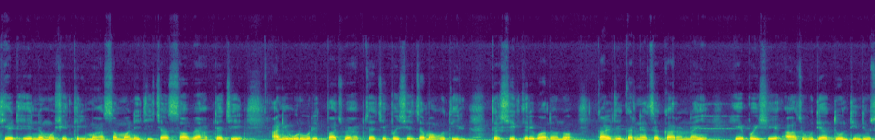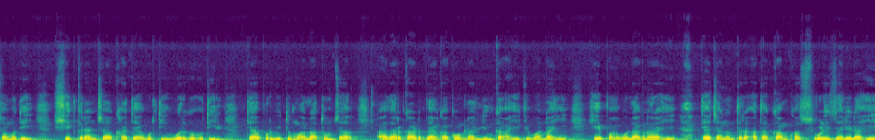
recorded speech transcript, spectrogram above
थेट हे नमो शेतकरी महासन्मान निधीच्या सहाव्या हप्त्याचे आणि उर्वरित पाचव्या हप्त्याचे पैसे जमा होतील. तर शेतकरी बांधवांनो काळजी करण्याचं कारण नाही. हे पैसे आज उद्या दोन तीन दिवसामध्ये शेतकऱ्यांच्या खात्यावरती वर्ग होतील. त्यापूर्वी तुम्हाला तुमचा आधार कार्ड बँक अकाउंटला लिंक आहे किंवा नाही हे पाहावं लागणार आहे. त्याच्यानंतर आता कामकाज सुरळीत झालेलं आहे.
